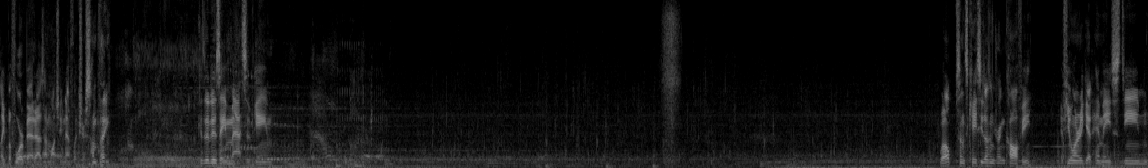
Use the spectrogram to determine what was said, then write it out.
Like before bed as I'm watching Netflix or something. Because it is a massive game. Well, since Casey doesn't drink coffee, if you wanted to get him a Steam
